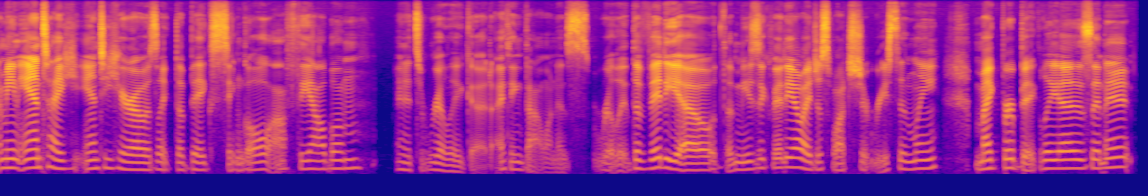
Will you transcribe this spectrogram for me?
I mean, anti anti-hero is like the big single off the album, and it's really good. I think that one is really the video, the music video. I just watched it recently. Mike Birbiglia is in it,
